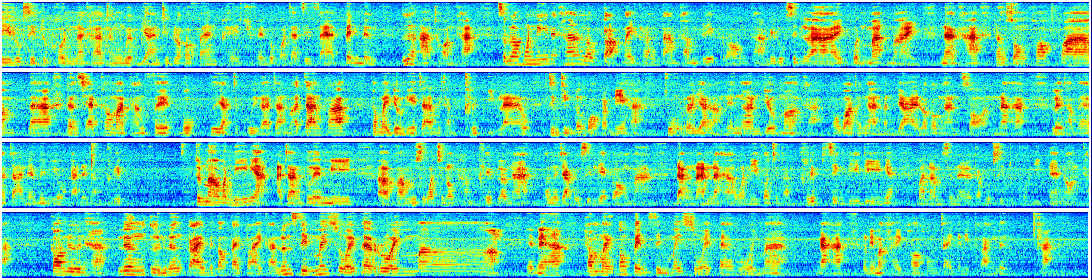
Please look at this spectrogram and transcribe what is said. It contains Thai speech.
มีลูกศิษย์ทุกคนนะคะ ทั้งเว็บยานทิปแล้วก็แฟนเพจ Facebook ของอาจารย์สินแสเป็นหนึ่ง เอื้ออาทรค่ะสำหรับวันนี้นะคะเรากลับมาอีกครั้งตามคำเรียกร้องค่ะ มีลูกศิษย์หลายคนมากมายนะคะ ทั้งส่งข้อความนะคะทั้งแชทเข้ามาทาง Facebook เพื่ออยากจะคุยกับอาจารย์ว่าอาจารย์คะทำไมเดี๋ยวนี้อาจารย์ไม่ทำคลิปอีกแล้ว จริง ๆ ต้องบอกแบบนี้ค่ะช่วงระยะหลังเนี่ยงานเยอะมากค่ะ เพราะว่าทั้งงานบรรยายแล้วก็งานสอนนะฮะเลยทำให้อาจารย์เนี่ยไม่มีโอกาสได้ทำคลิป จนมาวันนี้เนี่ยอาจารย์ก็เลยมีความรู้สึกว่าจะต้องทำคลิปแล้วนะ เพราะเนื่องจากลูกศิษย์เรียกร้องมา ดังนั้นนะฮะวันนี้ก็จะทำคลิปสิ่งดีๆเนี่ยมานำเสนอกับลูกศิษย์ทุกคนอีกแน่นอนค่ะก่อนอื่นฮะเรื่องอื่นเรื่องไกลไม่ต้องไปไกลค่ะ เรื่องซิมไม่สวยแต่รวยมาก เห็นไหมฮะทำไมต้องเป็นซิมไม่สวยแต่รวยมากนะฮะตรงนี้มาไขข้อข้องใจกันอีกครั้งหนึ่งค่ะ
